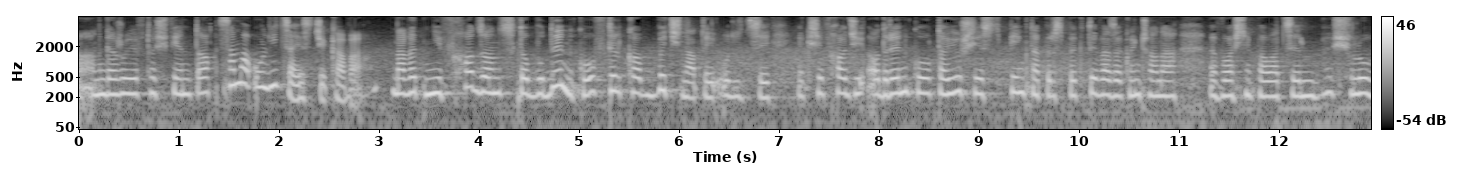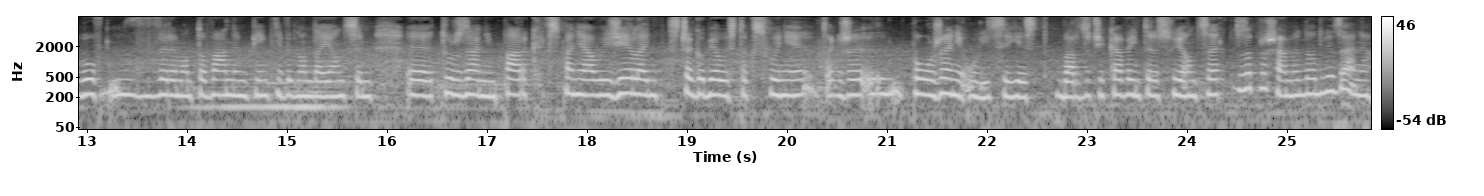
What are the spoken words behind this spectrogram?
angażuje w to święto. Sama ulica jest ciekawa. Nawet nie wchodząc do budynków, tylko być na tej ulicy. Jak się wchodzi od rynku, to już jest piękna perspektywa zakończona właśnie pałacem ślubów, wyremontowanym, pięknie wyglądającym. E, tuż za nim park wspaniały, zieleń, z czego Białystok słynie. Także y, położenie ulicy jest bardzo ciekawe, interesujące. Zapraszamy do odwiedzania.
